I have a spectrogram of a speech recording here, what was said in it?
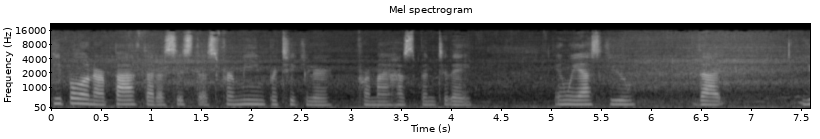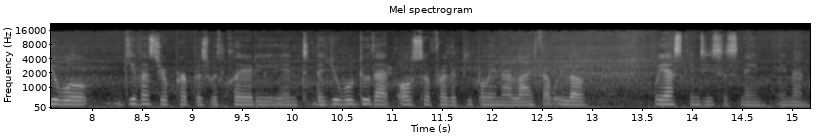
people on our path that assist us, for me in particular, for my husband today. And we ask you that you will give us your purpose with clarity and that you will do that also for the people in our life that we love. We ask in Jesus' name. Amen.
